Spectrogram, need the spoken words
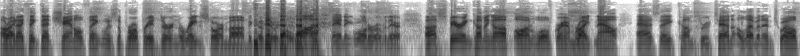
All right, I think that channel thing was appropriate during the rainstorm uh, because there was a lot of standing water over there. Uh, Spearing coming up on Wolfgram right now as they come through 10, 11, and 12.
